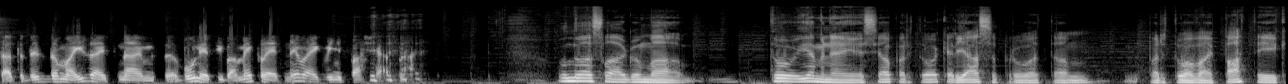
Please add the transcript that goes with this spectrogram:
Tātad es domāju, izaicinājums būvniecībā meklēt nevajag, viņi paši atnāk. Un noslēgumā tu pieminējies jau par to, ka ir jāsaprot um, par to, vai patīk,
